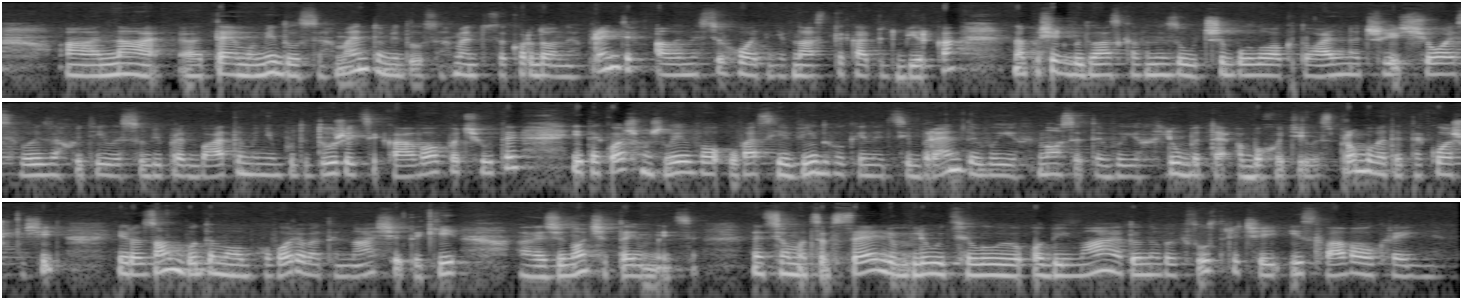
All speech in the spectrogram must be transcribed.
на е, тему мідл сегменту, мідл сегменту закордонних брендів. Але на сьогодні в нас така підбірка. Напишіть, будь ласка, внизу, чи було актуально, чи щось ви захотіли собі придбати. Мені буде дуже цікаво почути. І також, можливо, у вас є відгуки на ці бренди, ви їх носите, ви їх любите або хотіли спробувати. Також пишіть і разом будемо обговорювати наші такі е, жіночі таємниці. На цьому це все. Люблю, цілую, обіймаю. До нових зустрічей і слава Україні!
